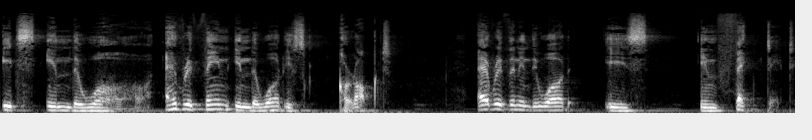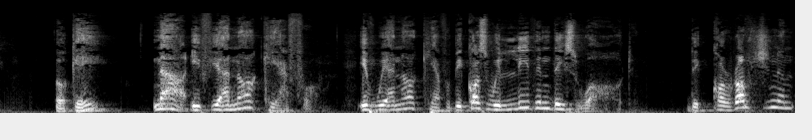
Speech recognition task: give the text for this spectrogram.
It's in the world. Everything in the world is corrupt. Everything in the world is infected. Okay? Now, if you are not careful, if we are not careful, because we live in this world, the corruption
